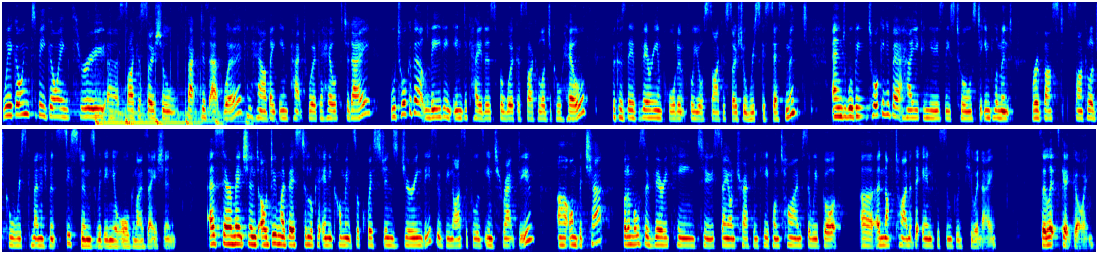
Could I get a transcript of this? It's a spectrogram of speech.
We're going to be going through uh, psychosocial factors at work and how they impact worker health today. We'll talk about leading indicators for worker psychological health because they're very important for your psychosocial risk assessment. And we'll be talking about how you can use these tools to implement robust psychological risk management systems within your organisation. As Sarah mentioned, I'll do my best to look at any comments or questions during this. It would be nice if it was interactive uh, on the chat but I'm also very keen to stay on track and keep on time so we've got uh, enough time at the end for some good Q&A. So let's get going.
